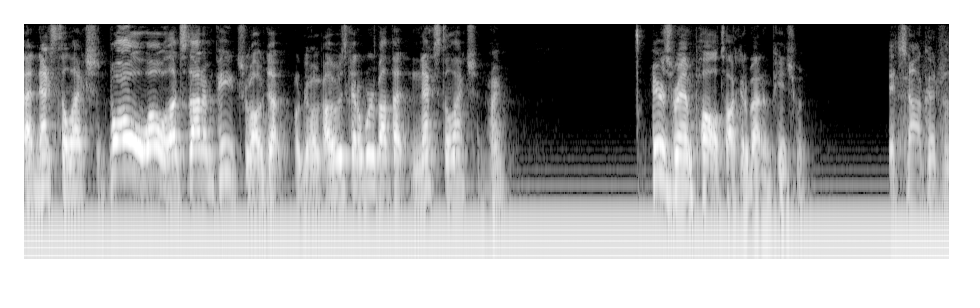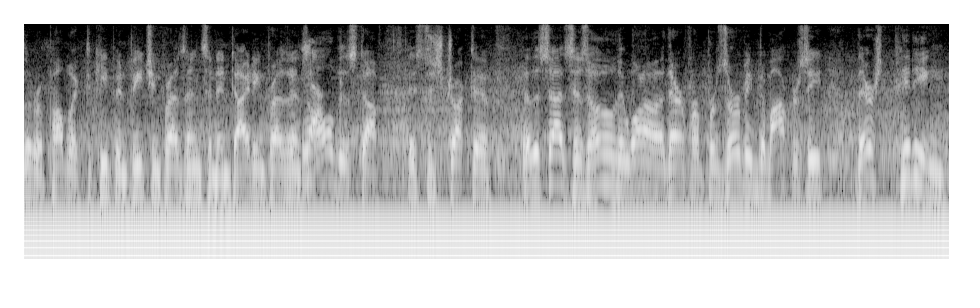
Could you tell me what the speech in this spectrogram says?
That next election. Whoa, whoa, let's not impeach. Well, got, I always got to worry about that next election, right? Here's Rand Paul talking about impeachment. It's not good for the republic to keep impeaching presidents and indicting presidents. Yeah. All this stuff is destructive. The other side says, "Oh, they want to. They're for preserving democracy." They're pitting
